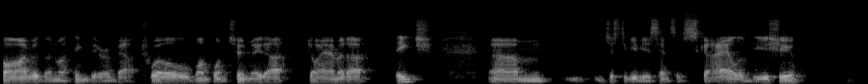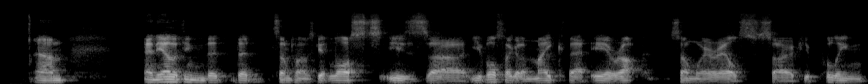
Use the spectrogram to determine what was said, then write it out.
five of them, I think they're about 12, 1.2 meter diameter each, um, just to give you a sense of scale of the issue. Um, and the other thing that that sometimes get lost is uh, you've also got to make that air up somewhere else. So if you're pulling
